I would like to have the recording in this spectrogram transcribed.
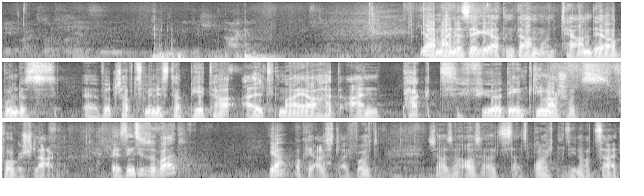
SPD-Fraktionsvorsitzenden zur politischen Lage. Ja, meine sehr geehrten Damen und Herren, der Bundeswirtschaftsminister Peter Altmaier hat einen Pakt für den Klimaschutz vorgeschlagen. Äh, sind Sie soweit? Ja? Okay, alles klar. Ich wollte sah also aus, als, als bräuchten Sie noch Zeit.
